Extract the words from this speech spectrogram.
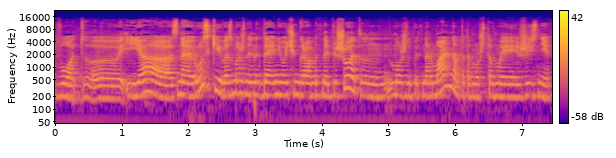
вот, э, и я знаю русский, возможно, иногда я не очень грамотно пишу, это может быть нормально, потому что в моей жизни,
